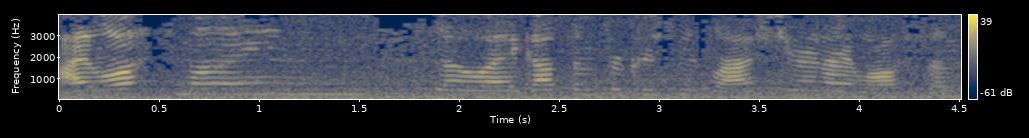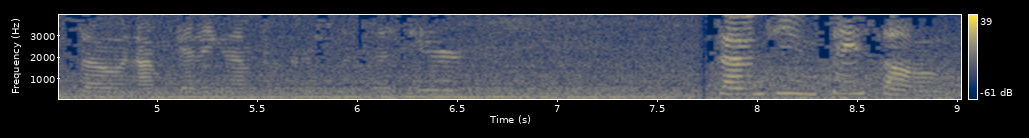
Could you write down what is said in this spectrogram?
I lost mine. So I got them for Christmas last year and I lost them. So, and I'm getting them for Christmas this year. 17, say so.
